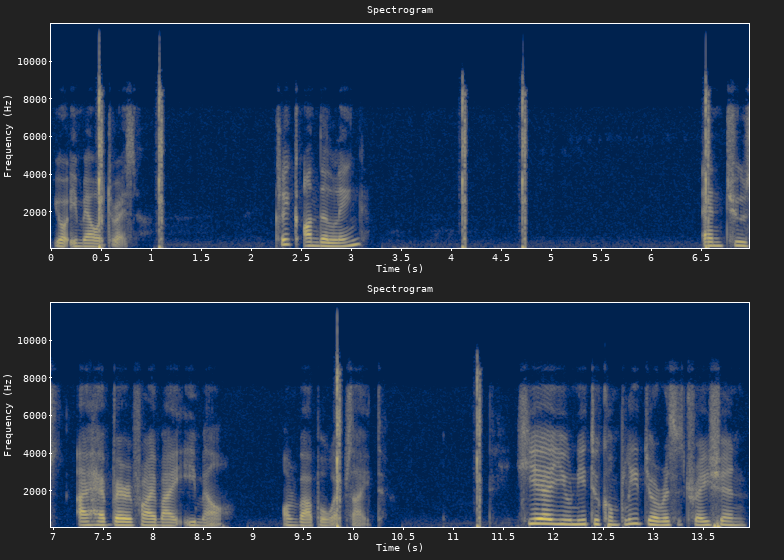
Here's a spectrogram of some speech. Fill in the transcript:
your email address. Click on the link and choose I have verified my email on WaPOR website. Here you need to complete your registration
